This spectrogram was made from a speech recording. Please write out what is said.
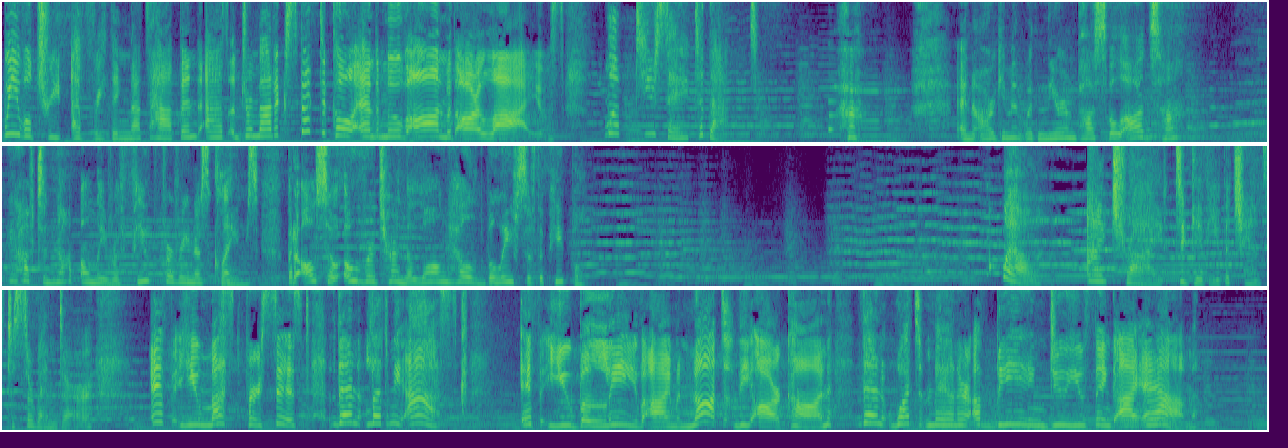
We will treat everything that's happened as a dramatic spectacle and move on with our lives. What do you say to that? Huh. An argument with near impossible odds, huh? We have to not only refute Furina's claims, but also overturn the long-held beliefs of the people. Well, I tried to give you the chance to surrender. If you must persist, then let me ask. If you believe I'm not the Archon, then what manner of being do you think I am?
